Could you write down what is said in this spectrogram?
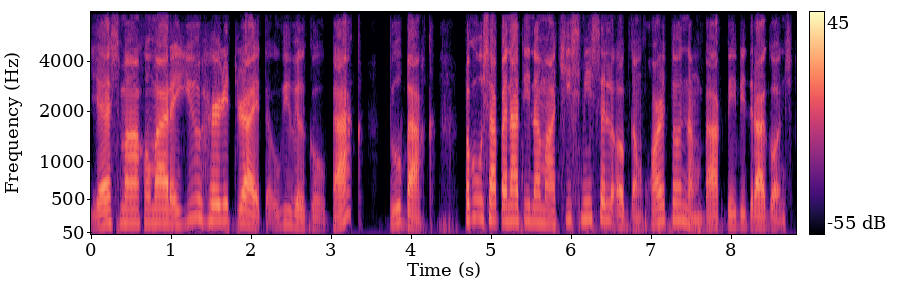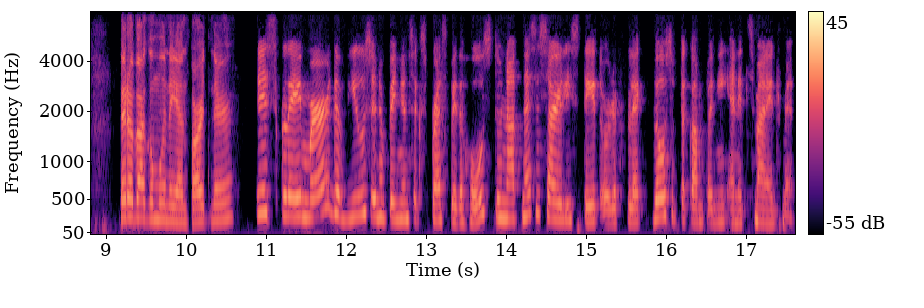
Yes mga kumare, you heard it right. We will go back to back. Pag-uusapan natin ang mga chismis sa loob ng kwarto ng Back Baby Dragons. Pero bago muna yan, partner, Disclaimer, the views and opinions expressed by the host do not necessarily state or reflect those of the company and its management.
